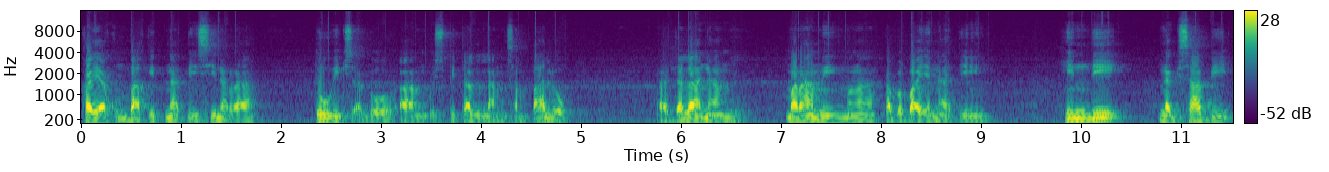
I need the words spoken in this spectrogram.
kaya kung bakit natin sinara two weeks ago ang ospital ng Sampaloc, uh, dala ng maraming mga kababayan nating hindi nagsabi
